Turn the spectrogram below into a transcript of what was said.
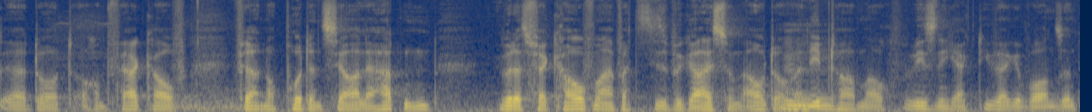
äh, dort auch im Verkauf vielleicht noch Potenziale hatten, über das Verkaufen einfach diese Begeisterung Outdoor mhm. erlebt haben, auch wesentlich aktiver geworden sind,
